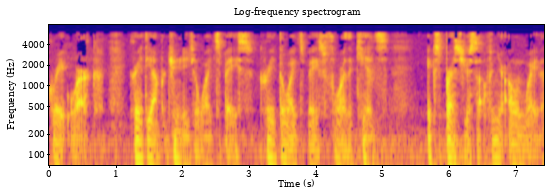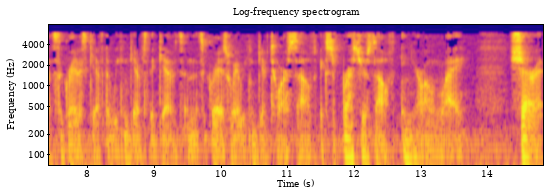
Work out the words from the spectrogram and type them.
great work. Create the opportunity to white space. Create the white space for the kids. Express yourself in your own way. That's the greatest gift that we can give to the kids, and it's the greatest way we can give to ourselves. Express yourself in your own way. Share it.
